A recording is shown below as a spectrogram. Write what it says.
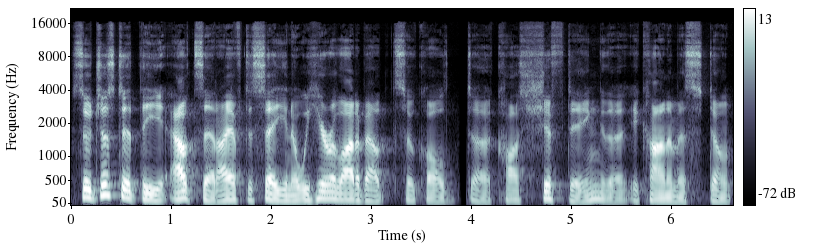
So, just at the outset, I have to say, you know, we hear a lot about so called uh, cost shifting. The economists don't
